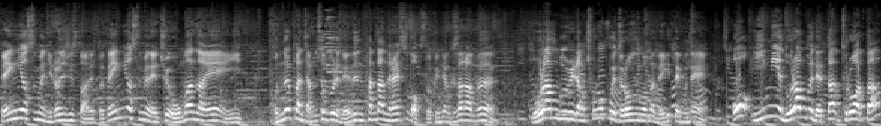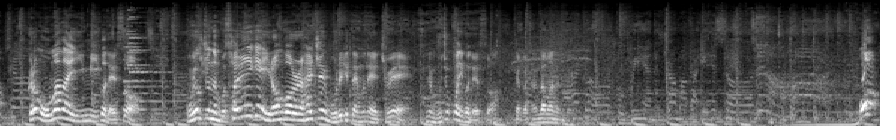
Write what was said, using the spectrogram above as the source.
땡이었으면 이런 실수 안 했다 땡이었으면 애초에 5만화에 이 건널판 잠수불을 내는 판단을 할 수가 없어 그냥 그 사람은 노란불이랑 초록불이 들어오는 것만 내기 때문에 어? 이미에 노란불 냈다? 들어왔다? 그럼 5만화에 이미 이거 냈어 공혁주는 뭐 설계 이런 거를 할 줄 모르기 때문에 애초에 그냥 무조건 이거 냈어 내가 장담하는데 어?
